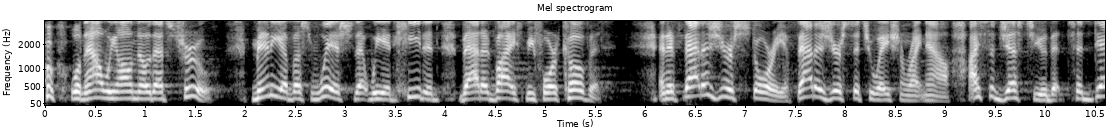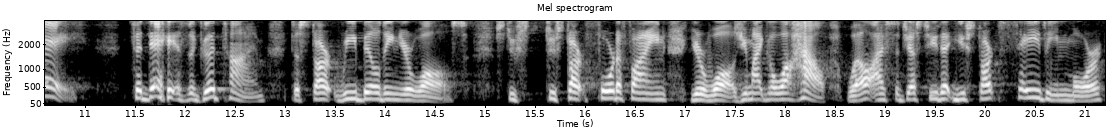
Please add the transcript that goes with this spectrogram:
well, now we all know that's true. Many of us wish that we had heeded that advice before COVID. And if that is your story, if that is your situation right now, I suggest to you that today, Today is a good time to start rebuilding your walls, to, to start fortifying your walls. You might go, Well, how? Well, I suggest to you that you start saving more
